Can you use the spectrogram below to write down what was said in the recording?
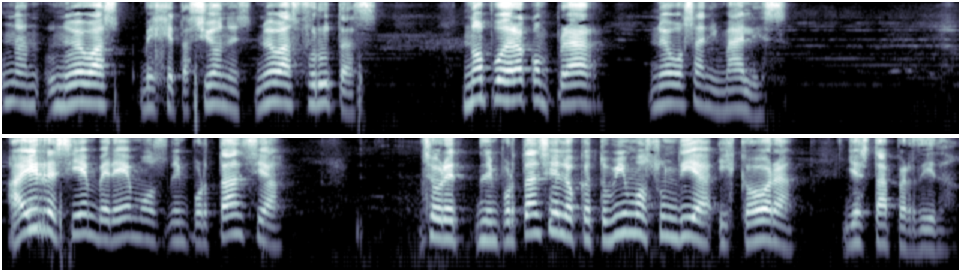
nuevas vegetaciones, nuevas frutas, no podrá comprar nuevos animales. Ahí recién veremos la importancia sobre la importancia de lo que tuvimos un día y que ahora ya está perdida.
